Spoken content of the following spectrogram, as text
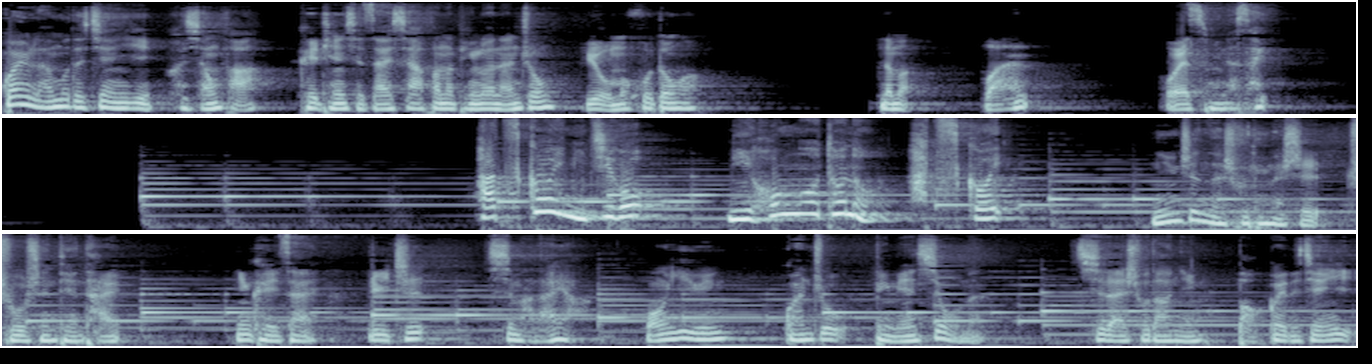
关于栏目的建议和想法，可以填写在下方的评论栏中与我们互动哦。那么晚安，おやすみなさい。初恋日語、日本語との初恋。您正在收听的是出生电台，您可以在荔枝、喜马拉雅、网易云关注并联系我们， 期待收到您宝贵的建议。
